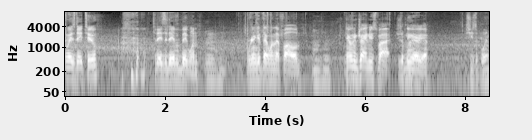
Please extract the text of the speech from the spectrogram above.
Anyways, day two. Today's the day of a big one. We're gonna get that one that followed. Yeah, we're gonna try a new spot, She's a new blimp. area. She's a blimp.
